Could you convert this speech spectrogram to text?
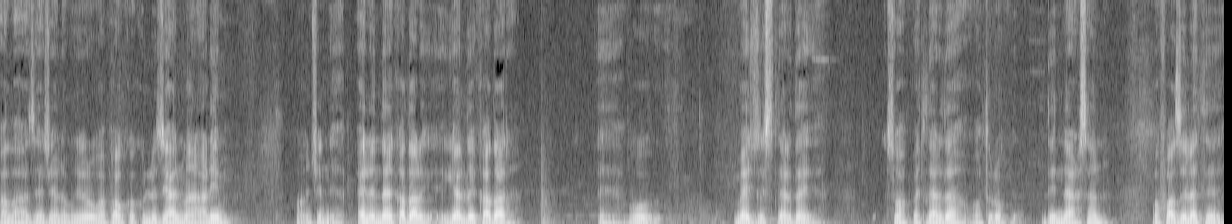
Allah Azze ve Celle buyuruyor ve fevka kullu zilmen alim. Onun için elinden kadar geldiği kadar e, bu meclislerde sohbetlerde oturup dinlersen o fazileti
